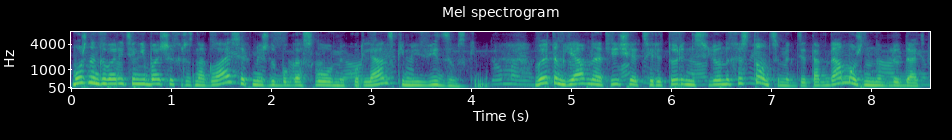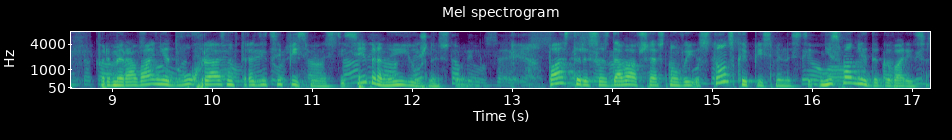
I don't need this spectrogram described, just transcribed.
Можно говорить о небольших разногласиях между богословами курлянскими и видземскими. В этом явное отличие от территорий, населенных эстонцами, где тогда можно наблюдать формирование двух разных традиций письменности – Северной и Южной Эстонии. Пасторы, создававшие основы эстонской письменности, не смогли договориться,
